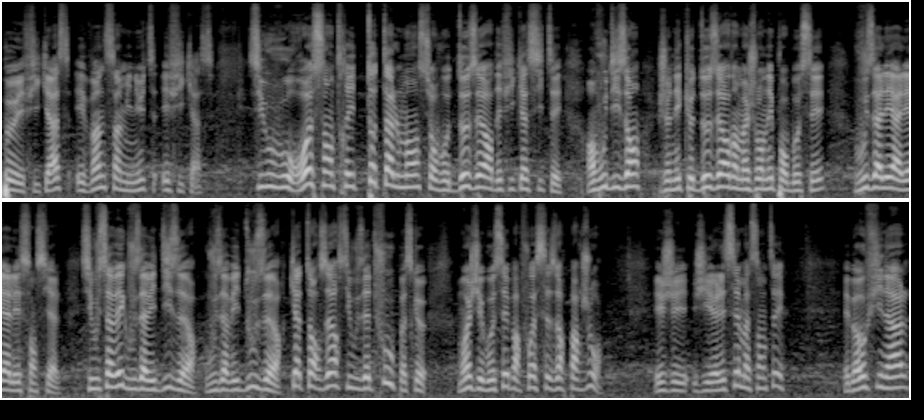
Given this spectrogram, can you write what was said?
peu efficaces et 25 minutes efficaces. Si vous vous recentrez totalement sur vos 2 heures d'efficacité en vous disant je n'ai que 2 heures dans ma journée pour bosser, vous allez aller à l'essentiel. Si vous savez que vous avez 10 heures, vous avez 12 heures, 14 heures si vous êtes fou, parce que moi j'ai bossé parfois 16 heures par jour et j'y ai laissé ma santé. Et bien au final,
